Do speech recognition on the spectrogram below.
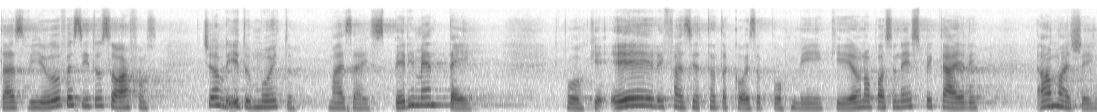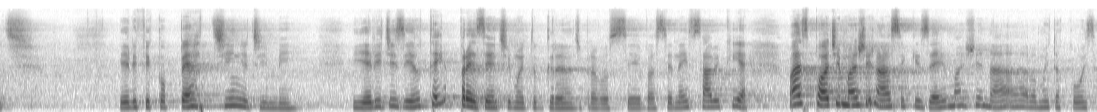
das viúvas e dos órfãos. Tinha lido muito, mas a experimentei. Porque Ele fazia tanta coisa por mim que eu não posso nem explicar. Ele ama a gente. Ele ficou pertinho de mim. E ele dizia: Eu tenho um presente muito grande para você, você nem sabe o que é. Mas pode imaginar, se quiser, imaginava muita coisa.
